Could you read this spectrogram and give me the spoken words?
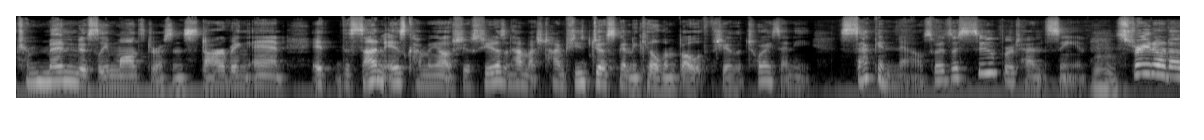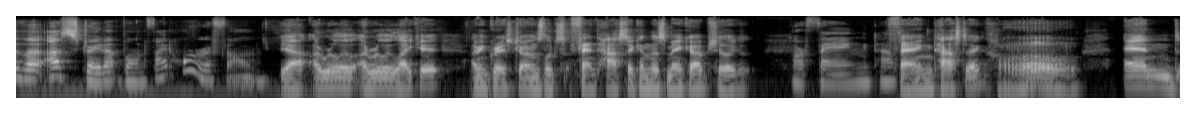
tremendously monstrous and starving. And it the sun is coming out. She she doesn't have much time. She's just going to kill them both if she has a choice any second now. So it's a super tense scene, mm-hmm. straight out of a, a straight up bona fide horror film. Yeah, I really, I really like it. I mean, Grace Jones looks fantastic in this makeup. She looks Or Fang. fantastic. And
